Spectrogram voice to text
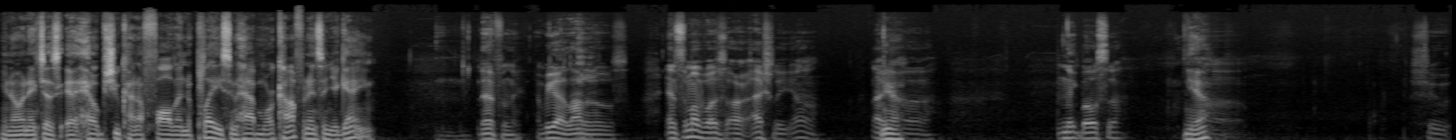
You know, and it just it helps you kind of fall into place and have more confidence in your game. definitely, and we got a lot of those. And some of us are actually young, like Yeah. uh, Nick Bosa. Yeah. Shoot,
